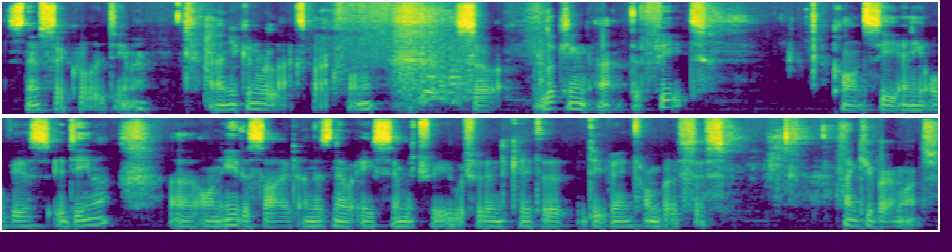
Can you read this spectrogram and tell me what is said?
there's no sacral edema. And you can relax back for me. So looking at the feet, can't see any obvious edema uh, on either side, and there's no asymmetry, which would indicate a deep vein thrombosis. Thank you very much.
